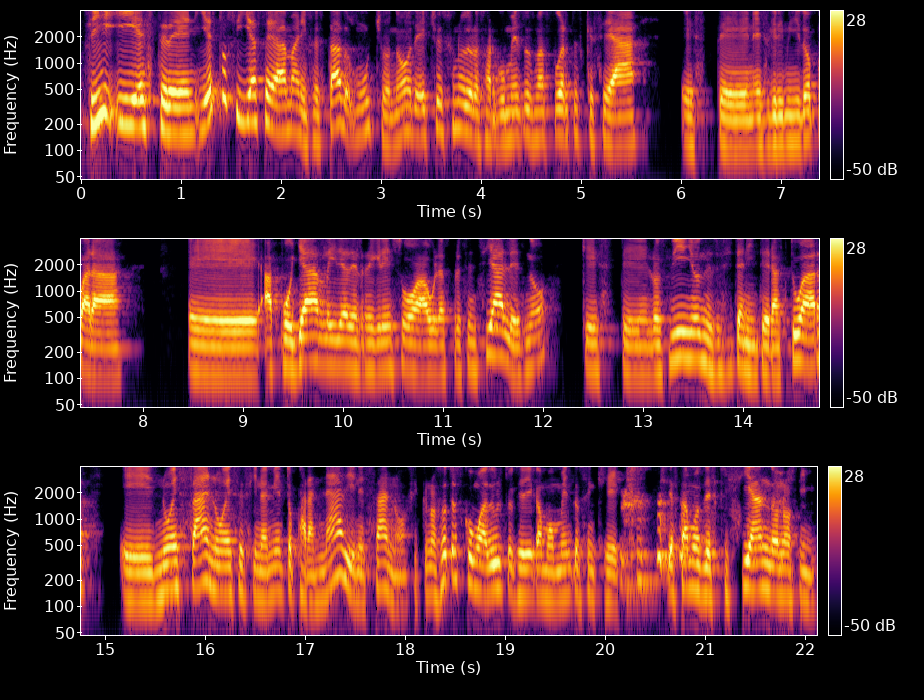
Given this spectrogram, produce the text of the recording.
Sí, y, este, y esto sí ya se ha manifestado mucho, ¿no? De hecho, es uno de los argumentos más fuertes que se ha este, esgrimido para eh, apoyar la idea del regreso a aulas presenciales, ¿no? Que este, los niños necesitan interactuar eh, no es sano ese hacinamiento, para nadie es sano. Así que nosotros como adultos ya llega momentos en que ya estamos desquiciándonos y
